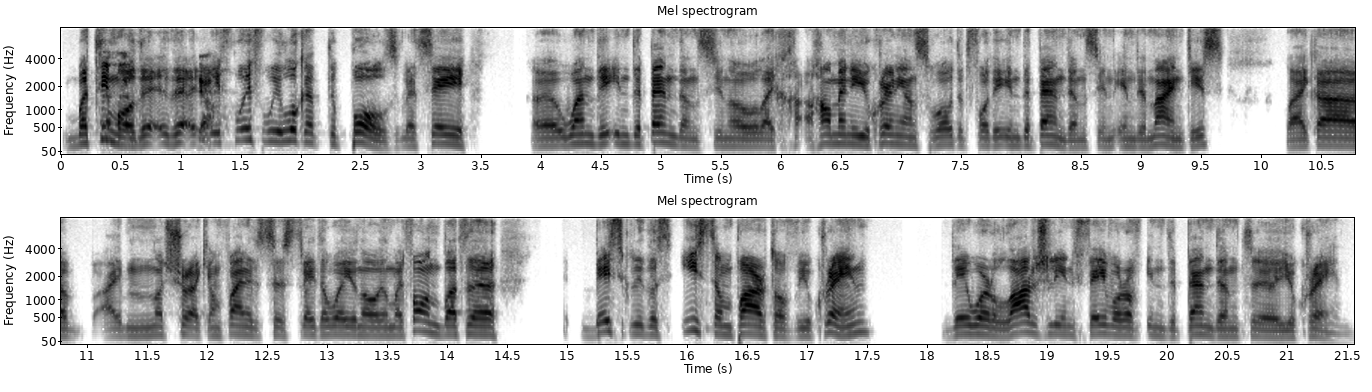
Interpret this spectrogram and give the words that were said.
But Timo, the, the, yeah. if if we look at the polls, let's say uh, when the independence, you know, like how many Ukrainians voted for the independence in, in the 90s. Like, uh, I'm not sure I can find it straight away, you know, in my phone, but uh, basically, this eastern part of Ukraine, they were largely in favor of independent uh, Ukraine.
